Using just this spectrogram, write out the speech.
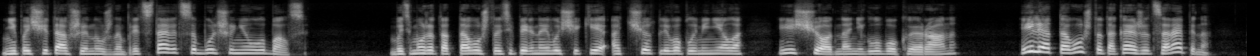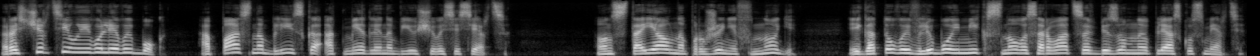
не посчитавший нужным представиться, больше не улыбался. Быть может, от того, что теперь на его щеке отчетливо пламенела еще одна неглубокая рана, или от того, что такая же царапина расчертила его левый бок, опасно близко от медленно бьющегося сердца. Он стоял, напружинив ноги, и готовый в любой миг снова сорваться в безумную пляску смерти.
